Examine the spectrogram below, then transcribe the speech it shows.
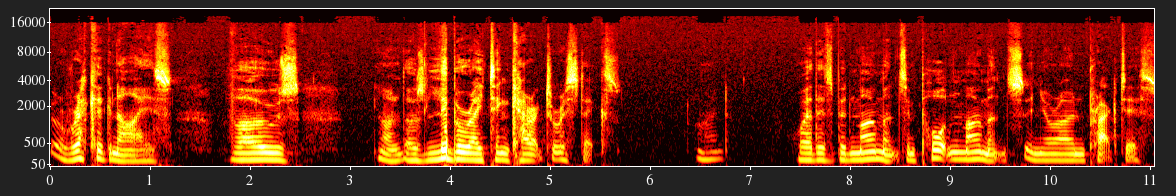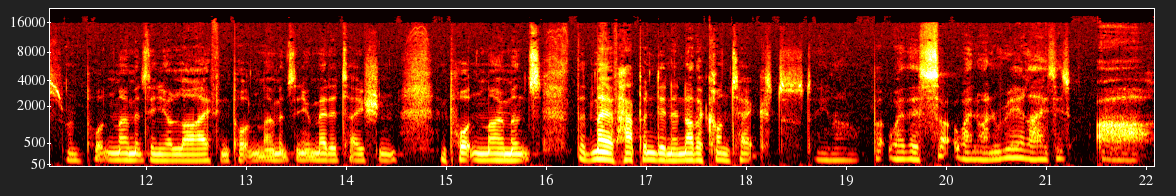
recognize those, you know, those liberating characteristics, right? Where there's been moments, important moments in your own practice, important moments in your life, important moments in your meditation, important moments that may have happened in another context, you know, but where there's so, when one realizes, ah.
